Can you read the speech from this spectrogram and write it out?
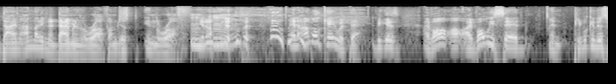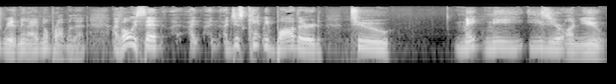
Diamond. I'm not even a diamond in the rough. I'm just in the rough, you know. and I'm okay with that because I've all I've always said, and people can disagree with me, and I have no problem with that. I've always said I, I, I just can't be bothered to make me easier on you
